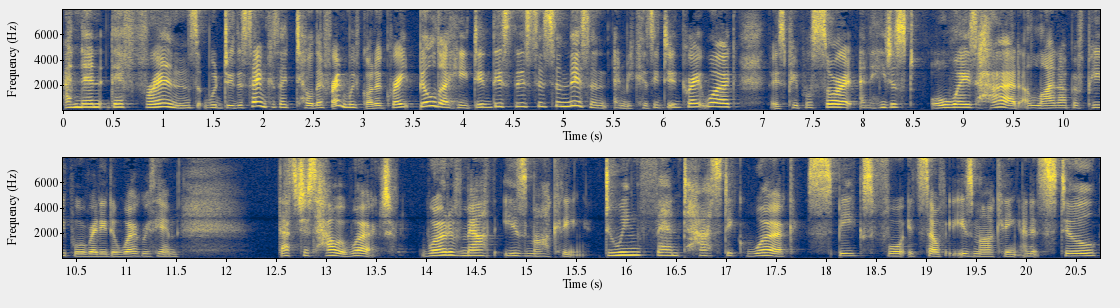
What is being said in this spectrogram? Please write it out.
And then their friends would do the same because they'd tell their friend, We've got a great builder. He did this, this, this, and this. And, and because he did great work, those people saw it. And he just always had a lineup of people ready to work with him. That's just how it worked. Word of mouth is marketing. Doing fantastic work speaks for itself. It is marketing, and it's still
